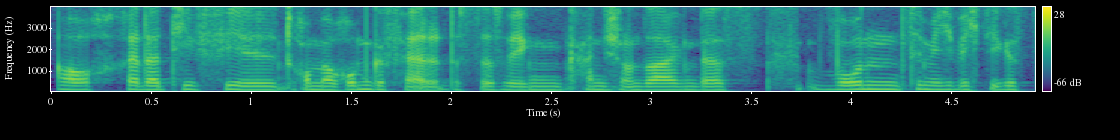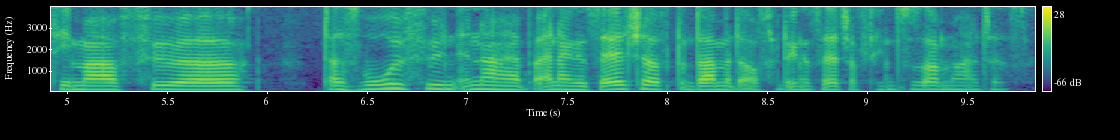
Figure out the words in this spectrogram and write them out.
auch relativ viel drumherum gefährdet ist. Deswegen kann ich schon sagen, dass Wohnen ein ziemlich wichtiges Thema für das Wohlfühlen innerhalb einer Gesellschaft und damit auch für den gesellschaftlichen Zusammenhalt ist.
